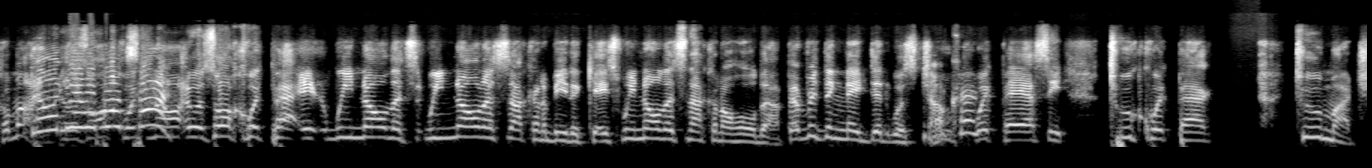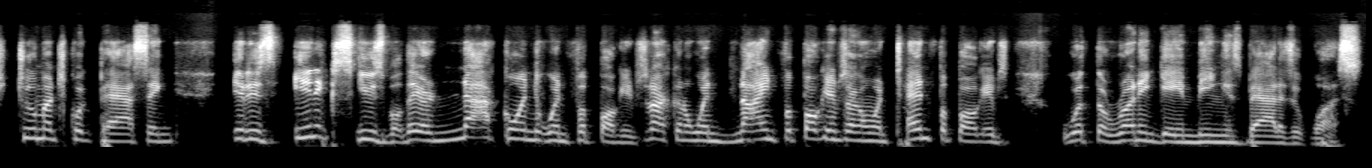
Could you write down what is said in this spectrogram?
come on. They only It was gave up all one quick, no, sack. it was all quick pass. it- We know that's we know that's not going to be the case. We know that's not going to hold up. Everything they did was too Okay. quick passing, too quick pack, too much, too much quick passing. It is inexcusable. They are not going to win football games. They're not going to win nine football games. They're going to win ten football games with the running game being as bad as it was.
